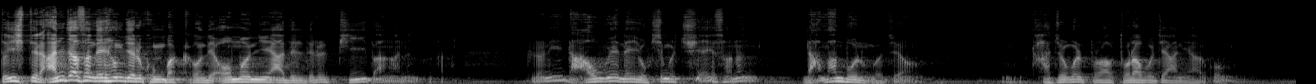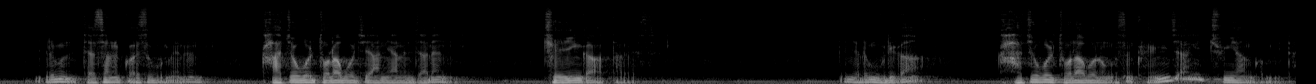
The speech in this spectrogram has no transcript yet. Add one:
또 20절에 앉아서 내 형제를 공박하고 내 어머니의 아들들을 비방하는도다. 그러니 나 후에 내 욕심을 취해서는 나만 보는 거죠. 가족을 돌아보지 아니하고 여러분 대산을과에서 보면은 가족을 돌아보지 아니하는 자는 죄인과 같다 그랬어요. 여러분 우리가 가족을 돌아보는 것은 굉장히 중요한 겁니다.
